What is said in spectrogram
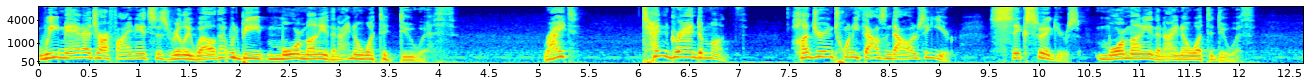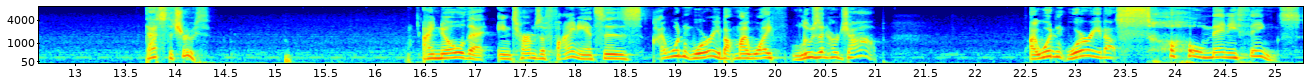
we manage our finances really well, that would be more money than I know what to do with. Right? 10 grand a month, $120,000 a year, six figures, more money than I know what to do with. That's the truth. I know that in terms of finances, I wouldn't worry about my wife losing her job. I wouldn't worry about so many things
